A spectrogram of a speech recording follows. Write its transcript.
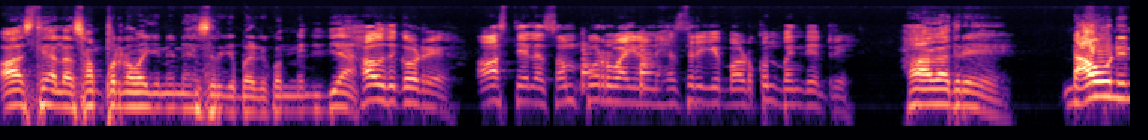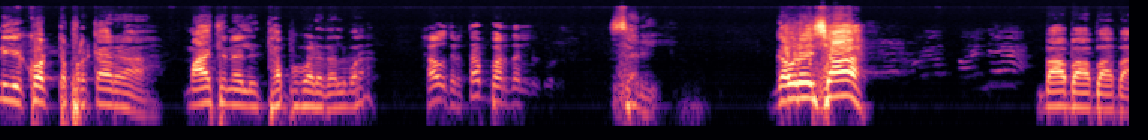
ಆಸ್ತಿ ಎಲ್ಲ ಸಂಪೂರ್ಣವಾಗಿ ನಿನ್ನ ಹೆಸರಿಗೆ ಬರ್ಕೊಂಡ್ ಬಂದಿದ್ಯಾ? ಹೌದು ಗೌಡ್ರಿ ಆಸ್ತಿ ಎಲ್ಲ ಸಂಪೂರ್ಣವಾಗಿ ನನ್ನ ಹೆಸರಿಗೆ ಮಾಡ್ಕೊಂಡ್ ಬಂದೇನ್ರಿ. ಹಾಗಾದ್ರೆ ನಾವು ನಿನಗೆ ಕೊಟ್ಟ ಪ್ರಕಾರ ಮಾತಿನಲ್ಲಿ ತಪ್ಪು ಬರದಲ್ವಾ? ಹೌದ್ರಿ ತಪ್ಪು ಬರ್ದಲ್ರಿ. ಸರಿ. ಗೌರೇಶ. ಬಾ ಬಾ ಬಾ ಬಾ.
